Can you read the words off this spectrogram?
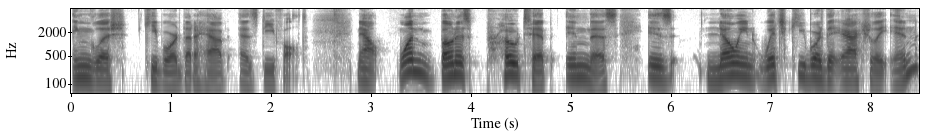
English keyboard that I have as default. Now, one bonus pro tip in this is knowing which keyboard that you're actually in.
